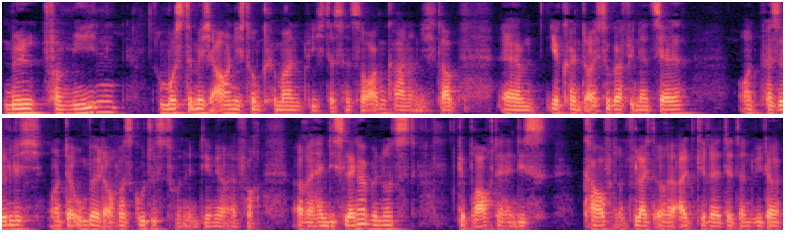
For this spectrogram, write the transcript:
Müll vermieden und musste mich auch nicht drum kümmern, wie ich das entsorgen kann. Und ich glaube, ähm, ihr könnt euch sogar finanziell und persönlich und der Umwelt auch was Gutes tun, indem ihr einfach eure Handys länger benutzt, gebrauchte Handys kauft und vielleicht eure Altgeräte dann wieder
